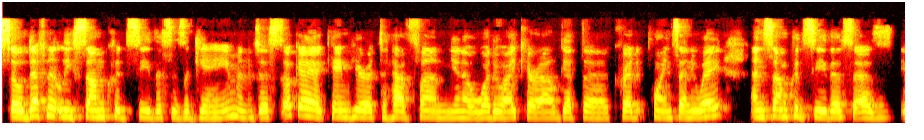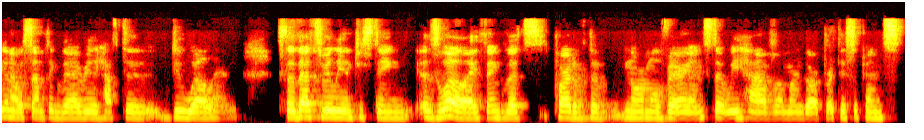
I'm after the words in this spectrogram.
So definitely some could see this as a game and just okay i came here to have fun you know what do i care i'll get the credit points anyway and some could see this as you know something that i really have to do well in so that's really interesting as well i think that's part of the normal variance that we have among our participants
